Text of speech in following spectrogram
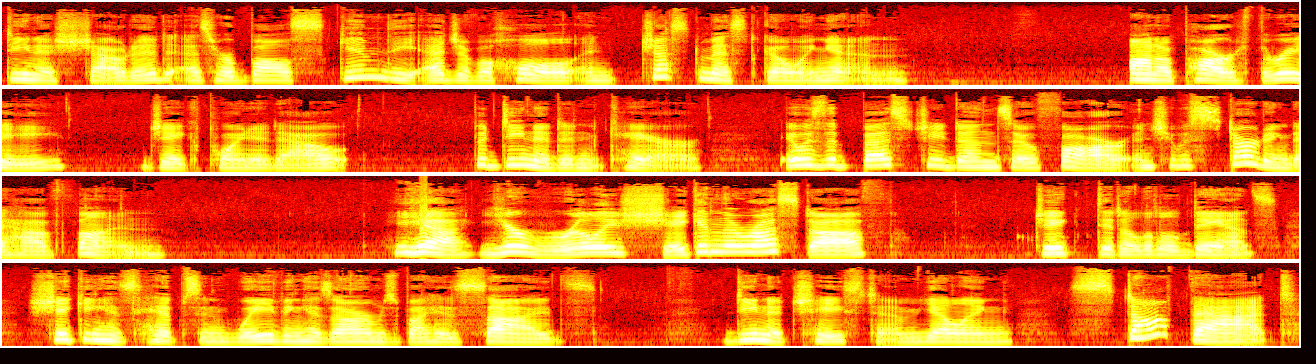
Dina shouted as her ball skimmed the edge of a hole and just missed going in. On a par three, Jake pointed out. But Dina didn't care. It was the best she'd done so far, and she was starting to have fun. Yeah, you're really shaking the rust off. Jake did a little dance, shaking his hips and waving his arms by his sides. Dina chased him, yelling, Stop that!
